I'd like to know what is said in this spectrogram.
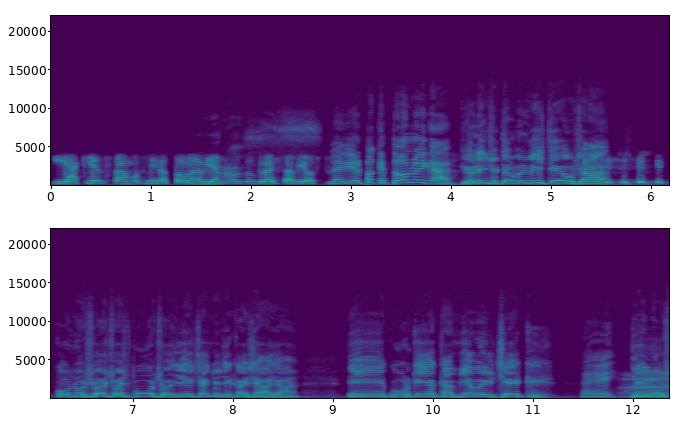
y aquí estamos, mira, todavía juntos, gracias a Dios. Le vio el paquetón, oiga. Violín, ¿se te lo viste? O sea, conoció a su esposo de 10 años de casada eh, porque ella cambiaba el cheque. De los...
